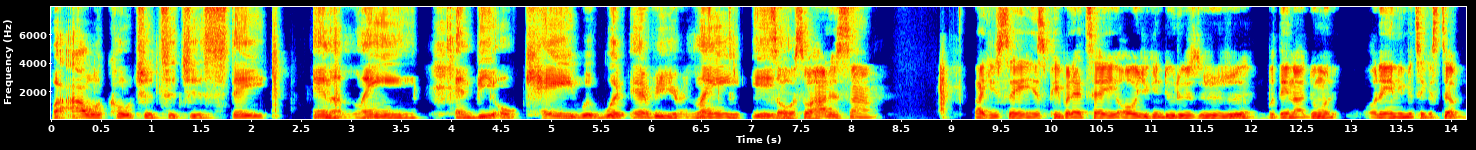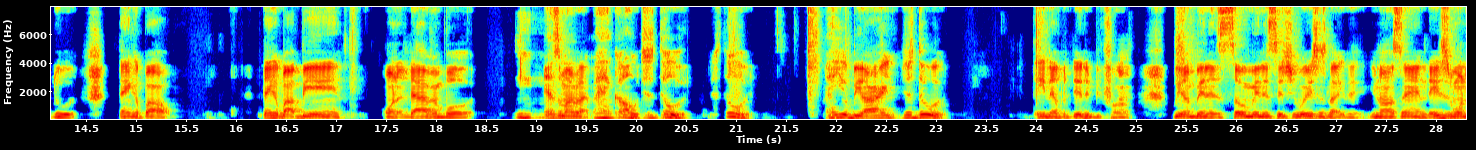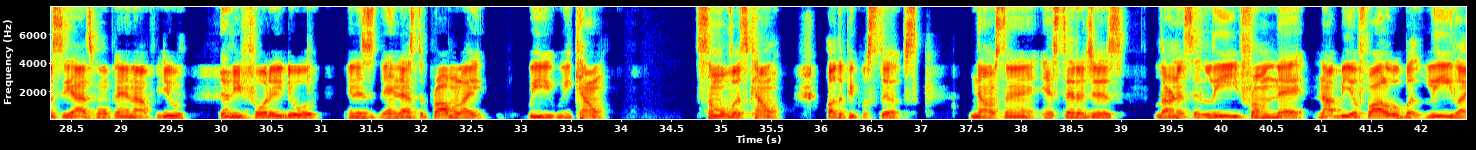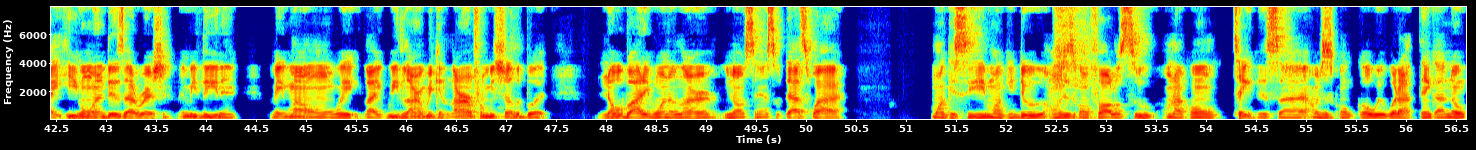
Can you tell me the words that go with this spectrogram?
for our culture to just stay in a lane and be okay with whatever your lane is? So so how does sound? Like you say, it's people that tell you, "Oh, you can do this, do this, do this," but they're not doing it, or they ain't even take a step to do it. Think about, think about being on a diving board, Mhm. and somebody like, "Man, go, just do it, just do it, and you'll be all right. Just do it." They never did it before. We done been in so many situations like that. You know what I'm saying? They just want to see how it's gonna pan out for you Yeah. before they do it, and it's and that's the problem. Like we we count. Some of us count other people's steps. You know what I'm saying? Instead of just learning to lead from that, not be a follower, but lead like he going in this direction. Let me lead and make my own way. Like we learn, we can learn from each other, but nobody want to learn. You know what I'm saying? So that's why monkey see, monkey do. I'm just gonna follow suit. I'm not gonna take this side. I'm just gonna go with what I think I know.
